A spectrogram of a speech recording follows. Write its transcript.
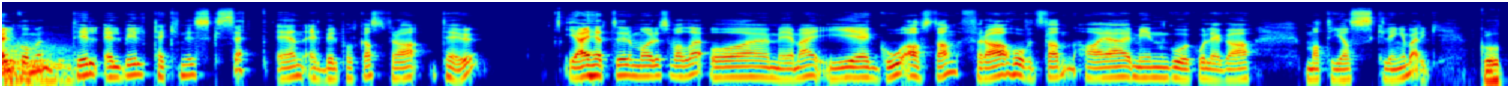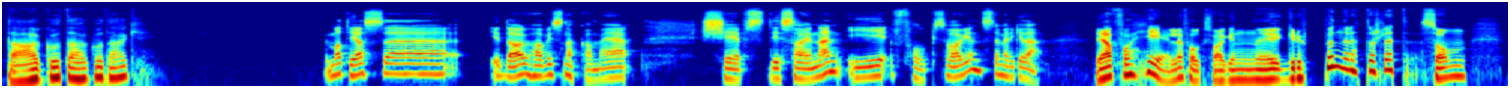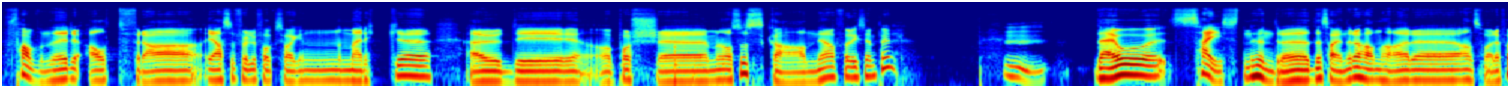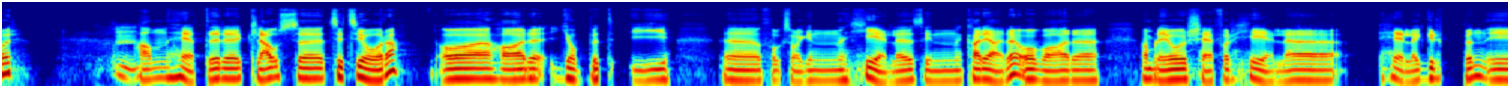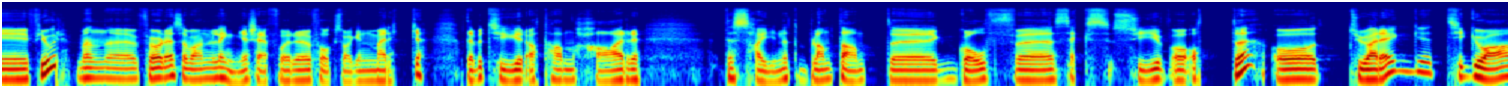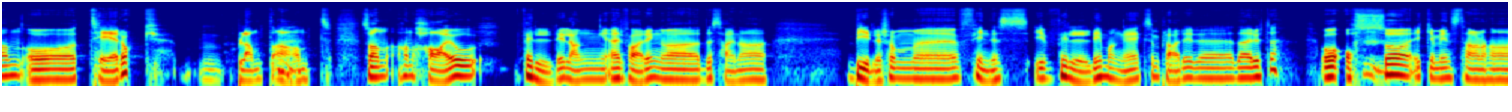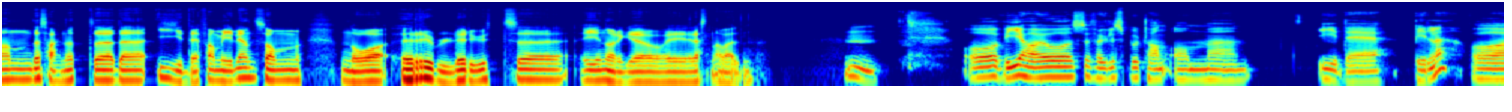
Velkommen til Elbil teknisk sett, en elbilpodkast fra TU. Jeg heter Marius Valle, og med meg i god avstand fra hovedstaden har jeg min gode kollega Mathias Klingeberg. God dag, god dag, god dag. Mathias, eh, i dag har vi snakka med sjefsdesigneren i Volkswagen, stemmer ikke det? Ja, for hele Volkswagen-gruppen, rett og slett, som favner alt fra Ja, selvfølgelig Volkswagen-merket, Audi og Porsche, men også Scania, f.eks. Mm. Det er jo 1600 designere han har eh, ansvaret for. Mm. Han heter eh, Klaus eh, Tsitsiora og har jobbet i eh, Volkswagen hele sin karriere. Og var eh, Han ble jo sjef for hele, hele gruppen i fjor. Men uh, før det så var han lenge sjef for eh, Volkswagen-merket. Det betyr at han har designet bl.a. Uh, Golf uh, 6, 7 og 8 og Tuareg, Tiguan og T-Rock, blant Mm. annet. Så han, han har jo veldig lang erfaring og har designa biler som uh, finnes i veldig mange eksemplarer eh, der ute. Og også, ikke minst, har han designet uh, det ID-familien som nå ruller ut uh, i Norge og i resten av verden. Mm. Og vi har jo selvfølgelig spurt han om uh, ID-bilene, og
